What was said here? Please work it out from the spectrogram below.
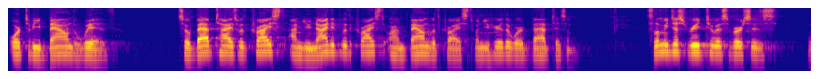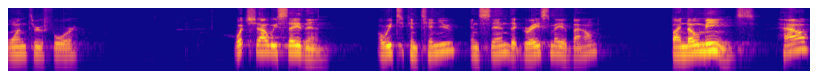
or to be bound with. So, baptized with Christ, I'm united with Christ, or I'm bound with Christ when you hear the word baptism. So, let me just read to us verses 1 through 4. What shall we say then? Are we to continue in sin that grace may abound? By no means. How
